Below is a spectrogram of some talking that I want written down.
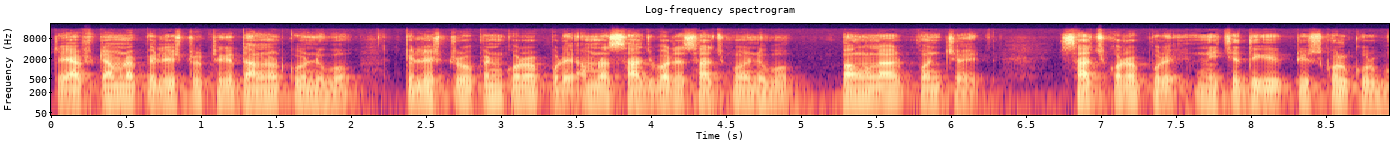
তো অ্যাপসটা আমরা প্লে স্টোর থেকে ডাউনলোড করে নেব। প্লে স্টোর ওপেন করার পরে আমরা সার্চ বারে সার্চ করে নেব বাংলার পঞ্চায়েত। সার্চ করার পরে নিচের দিকে একটু স্ক্রল করব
